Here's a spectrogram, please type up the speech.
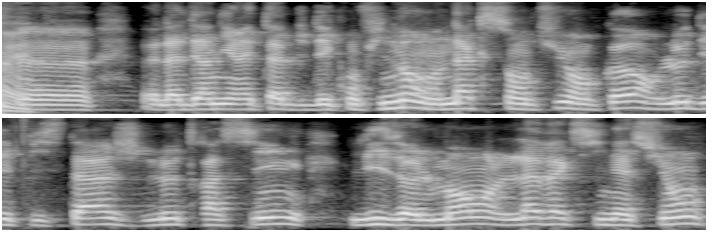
euh, la dernière étape du déconfinement, on accentue encore le dépistage, le tracing, l'isolement, la vaccination.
